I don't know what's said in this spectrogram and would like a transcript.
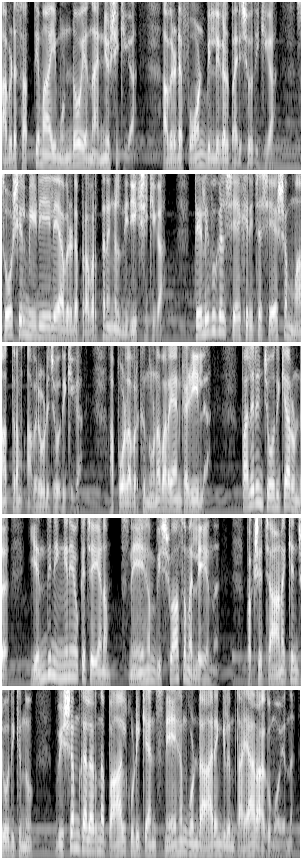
അവിടെ സത്യമായും ഉണ്ടോ എന്ന് അന്വേഷിക്കുക. അവരുടെ ഫോൺ ബില്ലുകൾ പരിശോധിക്കുക സോഷ്യൽ മീഡിയയിലെ അവരുടെ പ്രവർത്തനങ്ങൾ നിരീക്ഷിക്കുക തെളിവുകൾ ശേഖരിച്ച ശേഷം മാത്രം അവരോട് ചോദിക്കുക. അപ്പോൾ അവർക്ക് നുണ പറയാൻ കഴിയില്ല. പലരും ചോദിക്കാറുണ്ട് എന്തിനിങ്ങനെയൊക്കെ ചെയ്യണം? സ്നേഹം വിശ്വാസമല്ലേ എന്ന്. പക്ഷെ ചാണക്യൻ ചോദിക്കുന്നു വിഷം കലർന്ന പാൽ കുടിക്കാൻ സ്നേഹം കൊണ്ട് ആരെങ്കിലും തയ്യാറാകുമോ എന്ന്?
